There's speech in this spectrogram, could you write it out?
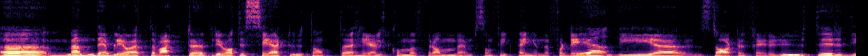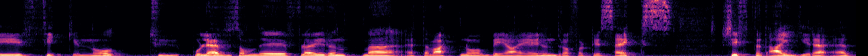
Eh, men det ble jo etter hvert eh, privatisert uten at det helt kommer fram hvem som fikk pengene for det. De eh, startet flere ruter, de fikk inn noe Tupolev som de fløy rundt med. Etter hvert noe BAE 146. Skiftet eiere et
